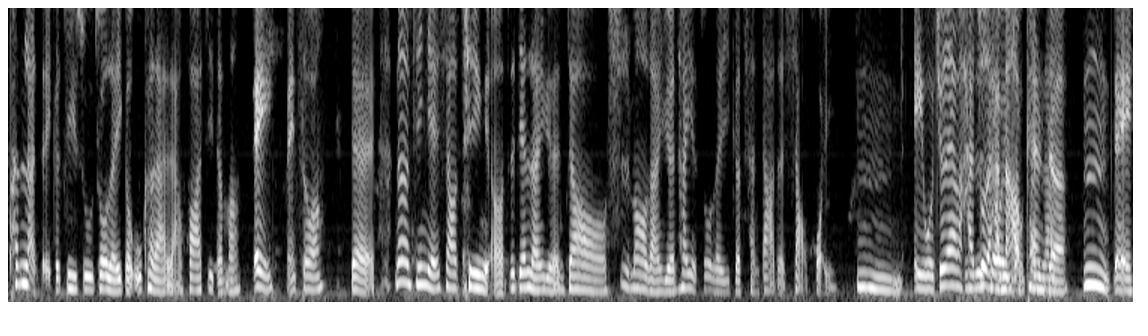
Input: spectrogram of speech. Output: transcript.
喷染的一个技术，做了一个乌克兰兰花，记得吗？对，没错。对，那今年校庆呃，这间兰园叫世贸兰园，它也做了一个成大的校徽。嗯，哎、欸，我觉得还做的还蛮好看的。嗯，对，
